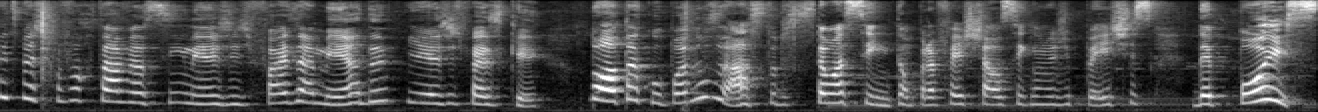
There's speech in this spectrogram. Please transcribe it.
Muito mais confortável assim, né? A gente faz a merda e a gente faz o quê? bota a culpa nos astros. Então assim, então para fechar o signo de peixes, depois,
